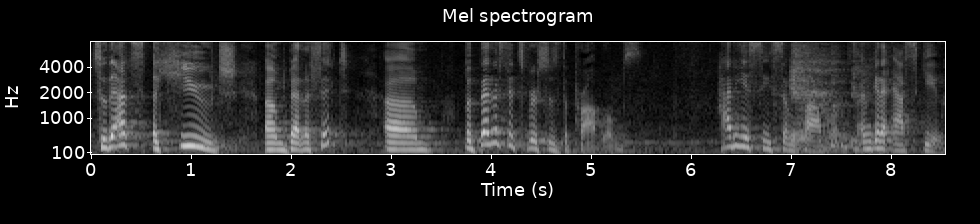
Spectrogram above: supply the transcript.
So that's a huge um, benefit. Um, but benefits versus the problems. How do you see some problems? I'm going to ask you.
